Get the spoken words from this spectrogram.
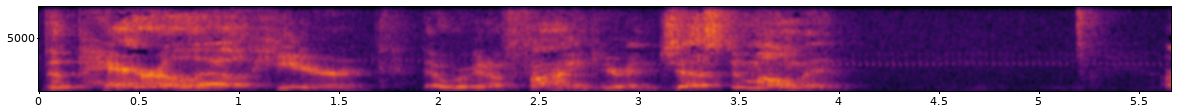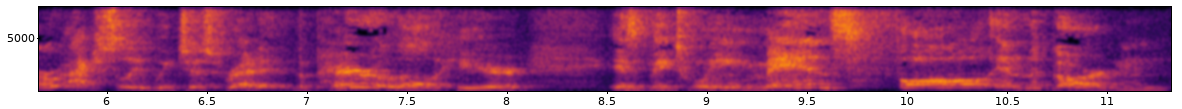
The parallel here that we're going to find here in just a moment or actually we just read it. The parallel here is between man's fall in the garden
